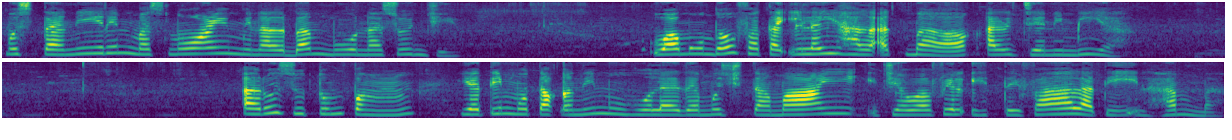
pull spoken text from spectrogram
mustanirin masnu'i minal bambu nasunji. Wa mudhafata ilaihal atbaq al-janibiyah. Aruzu tumpeng yatim taqnimuhu lada mujtama'i jawafil ihtifalati ilhamma.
